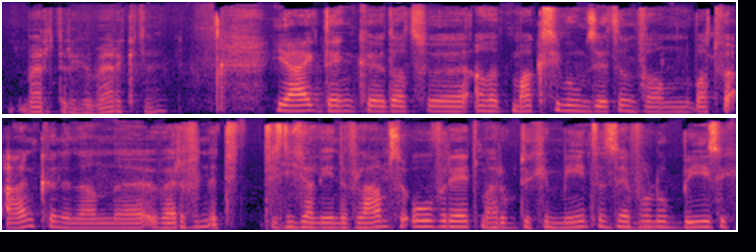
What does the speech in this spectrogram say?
werd er gewerkt. Hè? Ja, ik denk uh, dat we aan het maximum zitten van wat we aan kunnen aan uh, werven. Het, is niet alleen de Vlaamse overheid, maar ook de gemeenten zijn volop bezig.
